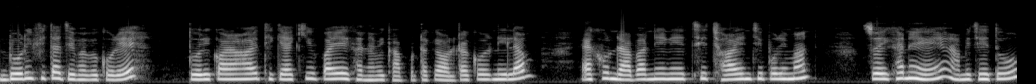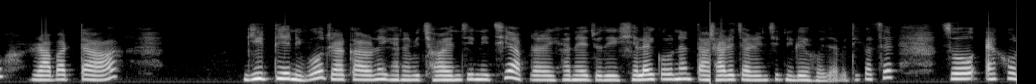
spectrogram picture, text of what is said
ডরি ফিতা যেভাবে করে তৈরি করা হয়, ঠিক একই উপায়ে এখানে আমি কাপড়টাকে অল্টার করে নিলাম। এখন রাবার নিয়ে নিয়েছি ছয় ইঞ্চি পরিমাণ। সো এখানে আমি যেহেতু রাবারটা গিট দিয়ে নিব, যার কারণে এখানে আমি ছয় ইঞ্চি নিচ্ছি। আপনারা এখানে যদি সেলাই করে নেন, তা সাড়ে চার ইঞ্চি নিলেই হয়ে যাবে, ঠিক আছে? সো এখন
